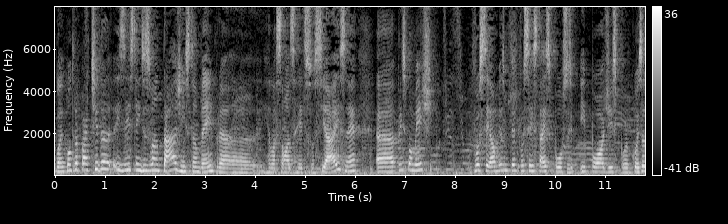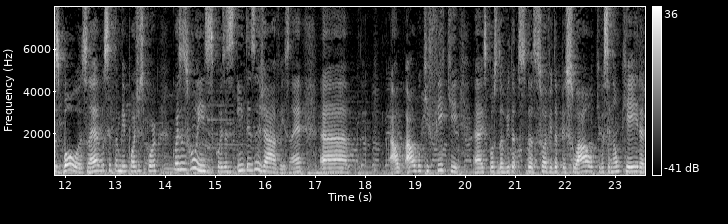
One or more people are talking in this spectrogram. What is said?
Bom, em contrapartida, existem desvantagens também pra, em relação às redes sociais, né? Ah, principalmente você, ao mesmo tempo que você está exposto e pode expor coisas boas, né? Você também pode expor coisas ruins, coisas indesejáveis, né? Ah, algo que fique é, exposto da, vida, da sua vida pessoal, que você não queira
